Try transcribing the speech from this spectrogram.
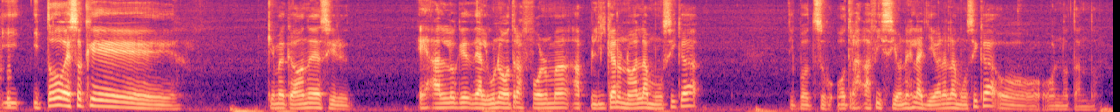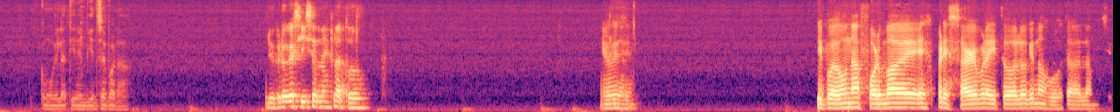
y- y todo eso que, que me acaban de decir, ¿es algo que de alguna u otra forma aplican o no a la música? Tipo, sus otras aficiones la llevan a la música o, o no tanto? Como que la tienen bien separada. Yo creo que sí se mezcla todo. Yo creo que sí. Tipo, es una forma de expresar por ahí todo lo que nos gusta de la música.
